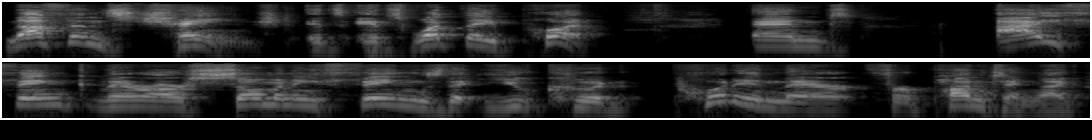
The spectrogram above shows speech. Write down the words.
nothing's changed it's it's what they put and I think there are so many things that you could put in there for punting, like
